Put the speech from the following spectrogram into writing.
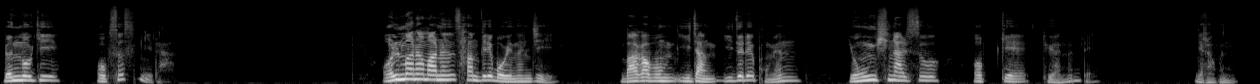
면목이 없었습니다. 얼마나 많은 사람들이 모였는지 마가봄 2장 2절에 보면 용신할 수 없게 되었는데 여러분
